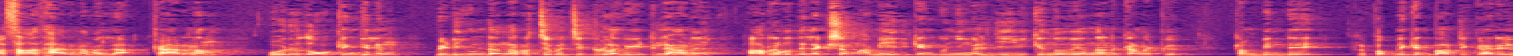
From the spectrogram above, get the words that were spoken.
അസാധാരണമല്ല. കാരണം ഒരു തോക്കെങ്കിലും വെടിയുണ്ട നിറച്ചു വെച്ചിട്ടുള്ള വീട്ടിലാണ് അറുപത് ലക്ഷം അമേരിക്കൻ കുഞ്ഞുങ്ങൾ ജീവിക്കുന്നത് എന്നാണ് കണക്ക്. ട്രംപിന്റെ റിപ്പബ്ലിക്കൻ പാർട്ടിക്കാരിൽ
